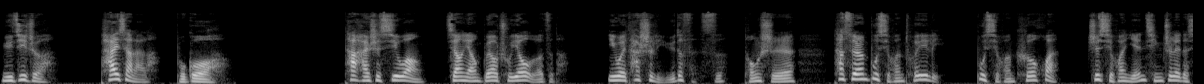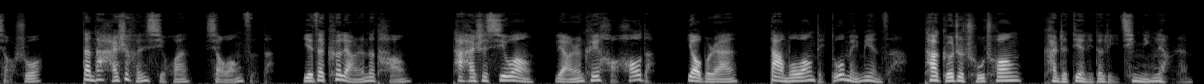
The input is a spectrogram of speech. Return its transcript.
女记者拍下来了，不过他还是希望江阳不要出幺蛾子的，因为他是鲤鱼的粉丝。同时，他虽然不喜欢推理，不喜欢科幻，只喜欢言情之类的小说。但他还是很喜欢小王子的，也在磕两人的糖。他还是希望两人可以好好的，要不然大魔王得多没面子啊！他隔着橱窗看着店里的李青宁两人，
